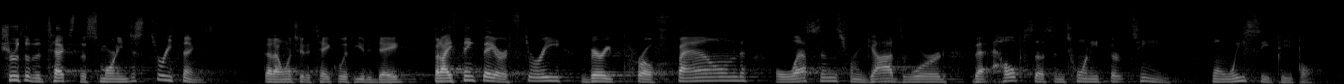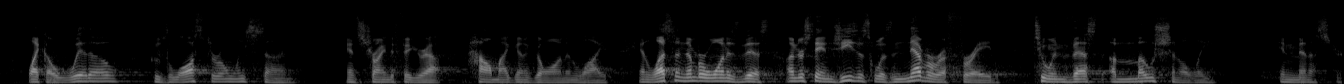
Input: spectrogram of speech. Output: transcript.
Truth of the text this morning, just three things that I want you to take with you today. But I think they are three very profound lessons from God's Word that helps us in 2013 when we see people like a widow who's lost her only son and is trying to figure out how am I going to go on in life. And lesson number one is this understand Jesus was never afraid to invest emotionally in ministry.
